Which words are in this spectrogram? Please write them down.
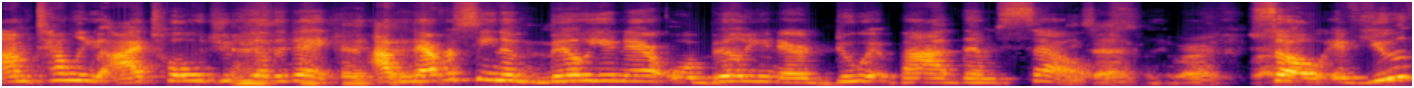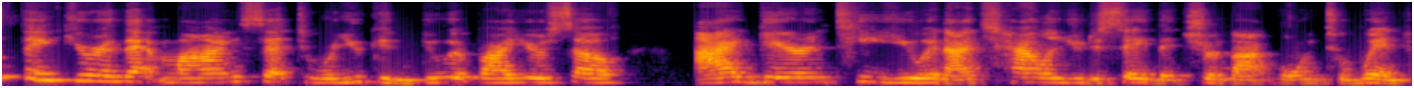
i'm telling you i told you the other day i've never seen a millionaire or billionaire do it by themselves Exactly. Right. right. so if you think you're in that mindset to where you can do it by yourself I guarantee you, and I challenge you to say that you're not going to win.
